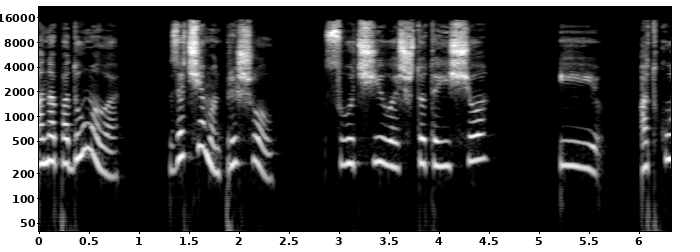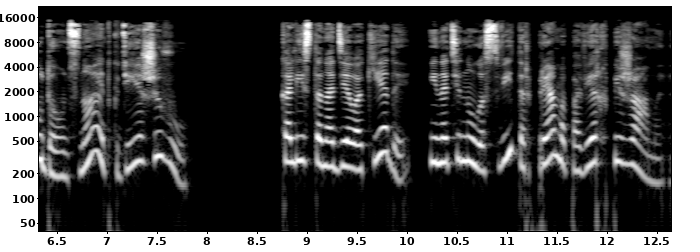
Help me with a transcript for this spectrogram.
Она подумала, Зачем он пришел? Случилось что-то еще? И откуда он знает, где я живу? Калиста надела кеды и натянула свитер прямо поверх пижамы.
